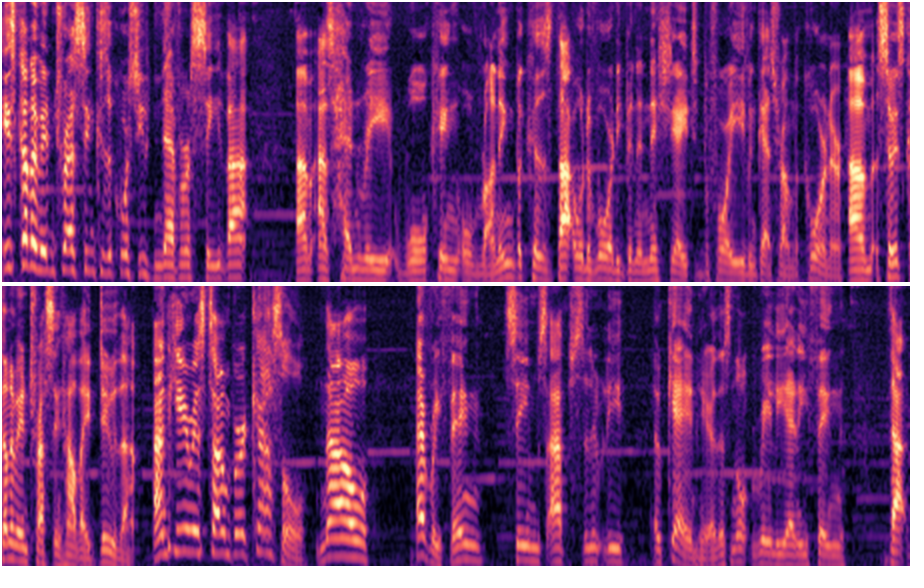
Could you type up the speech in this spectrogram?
It's kind of interesting because, of course, you'd never see that um, as Henry walking or running because that would have already been initiated before he even gets around the corner. Um, so it's kind of interesting how they do that. And here is Talmberg Castle. Now, everything seems absolutely okay in here. There's not really anything that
